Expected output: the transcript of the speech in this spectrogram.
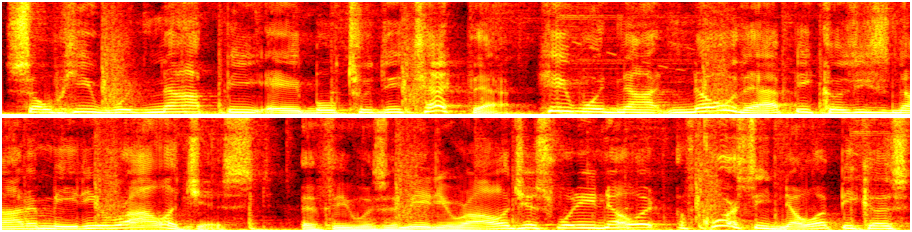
So he would not be able to detect that. He would not know that because he's not a meteorologist. If he was a meteorologist, would he know it? Of course he'd know it because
